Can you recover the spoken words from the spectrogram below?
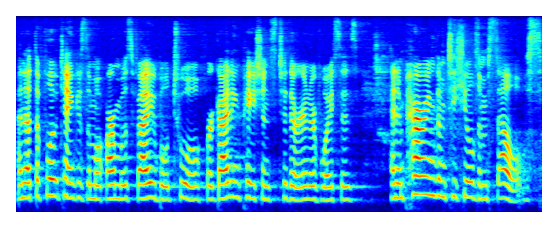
and that the float tank is mo our most valuable tool for guiding patients to their inner voices and empowering them to heal themselves.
